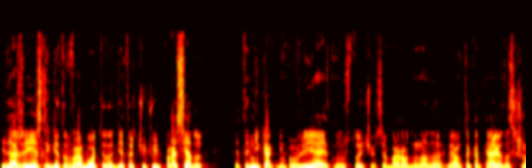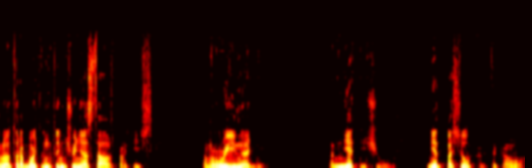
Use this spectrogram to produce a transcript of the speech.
И даже если где-то в работе, где-то чуть-чуть просядут, это никак не повлияет на устойчивость обороны. Надо, я вам так откровенно скажу, от Работина-то ничего не осталось практически. Там руины одни. Там нет ничего уже. Нет поселка как такового.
